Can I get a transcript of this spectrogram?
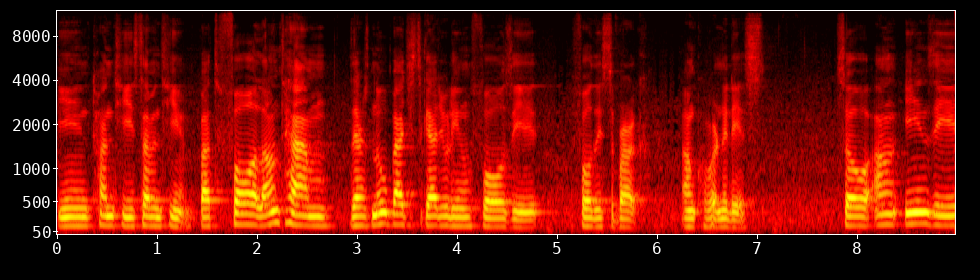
in 2017. But for a long time, there's no batch scheduling for the, for the Spark on Kubernetes. So on, in, the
